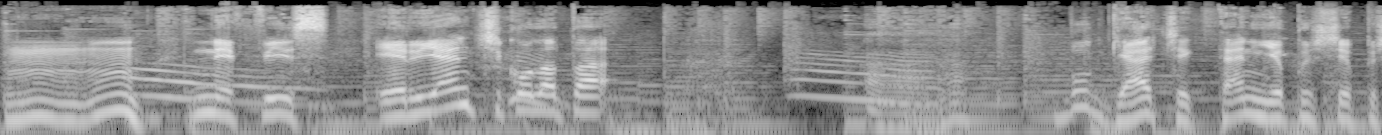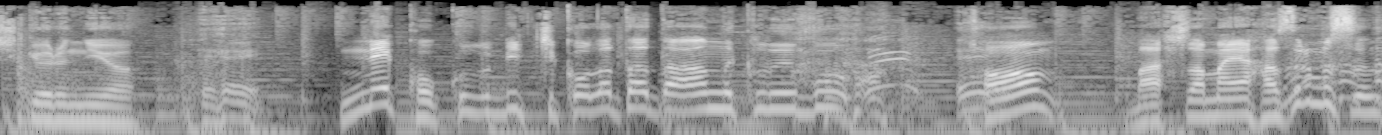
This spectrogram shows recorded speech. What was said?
Hmm, nefis, eriyen çikolata. Bu gerçekten yapış yapış görünüyor. Ne kokulu bir çikolata dağınıklığı bu. Tom, başlamaya hazır mısın?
